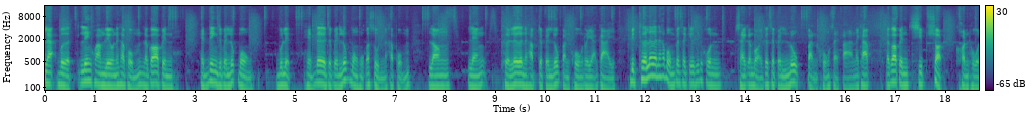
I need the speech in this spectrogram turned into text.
และเบิดเร่งความเร็วนะครับผมแล้วก็เป็น heading จะเป็นลูกโมง bullet header จะเป็นลูกโมงหัวกระสุนนะครับผม long length curler นะครับจะเป็นลูกปั่นโค้งระยะไกล bit curler นะครับผมเป็นสกิลที่ทุกคนใช้กันบ่อยก็จะเป็นลูกปั่นโค้งสายฟ้านะครับ แล้วก็เป็น chip shot control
